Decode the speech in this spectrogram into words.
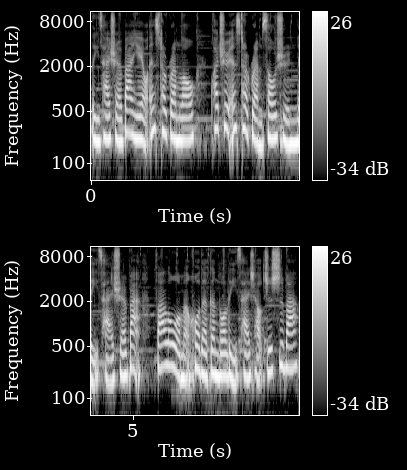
理财学办也有 Instagram 喽，快去 Instagram 搜寻理财学办，follow 我们，获得更多理财小知识吧。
